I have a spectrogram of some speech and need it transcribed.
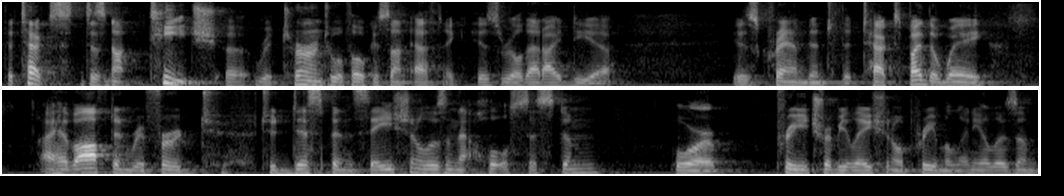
the text does not teach a return to a focus on ethnic Israel. That idea is crammed into the text. By the way, I have often referred to, to dispensationalism, that whole system, or pre tribulational, premillennialism,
